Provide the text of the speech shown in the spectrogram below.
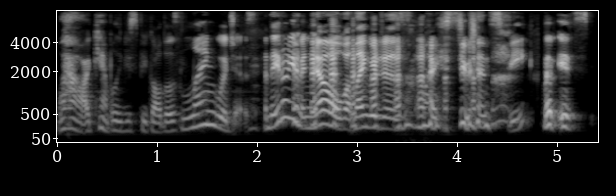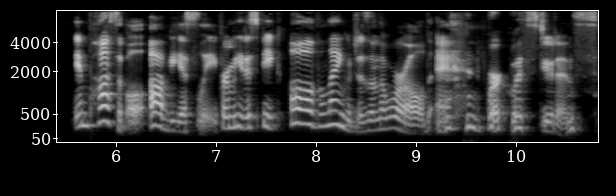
wow, I can't believe you speak all those languages. And they don't even know what languages my students speak. But it's impossible, obviously, for me to speak all the languages in the world and work with students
